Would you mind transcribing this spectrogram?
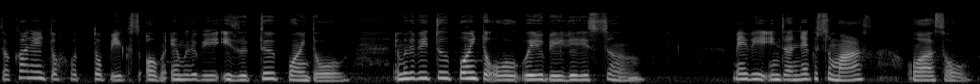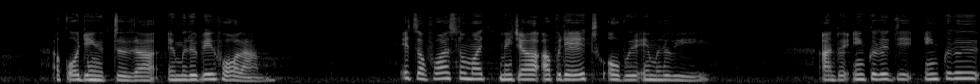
The current hot topics of MRuby is 2.0. MRuby 2.0 will be released soon, maybe in the next month or so, according to the MRuby forum. It's the first major update of MRuby and include, include,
